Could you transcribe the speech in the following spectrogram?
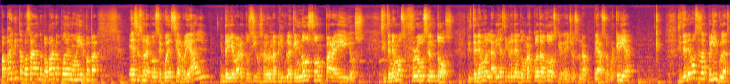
papá, ¿qué está pasando? Papá, nos podemos ir, papá. Esa es una consecuencia real de llevar a tus hijos a ver una película que no son para ellos. Si tenemos Frozen 2, si tenemos La vida secreta de tus mascotas 2, que de hecho es una pedazo de porquería, si tenemos esas películas,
